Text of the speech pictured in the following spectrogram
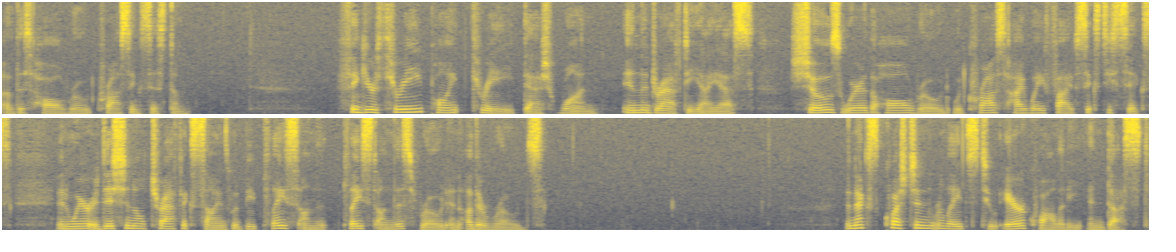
of this haul road crossing system. Figure 3.3 1 in the draft EIS shows where the haul road would cross Highway 566 and where additional traffic signs would be placed on, the, placed on this road and other roads. The next question relates to air quality and dust.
